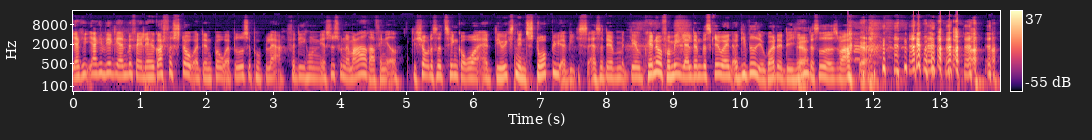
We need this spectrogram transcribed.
jeg, kan, jeg kan virkelig anbefale, jeg kan godt forstå, at den bog er blevet så populær, fordi hun, jeg synes, hun er meget raffineret. Det er sjovt at sidde og tænke over, at det er jo ikke sådan en storbyavis. Altså, det er, det er jo kender jo familie, alle dem, der skriver ind, og de ved jo godt, at det er hende, Ja. der sidder og svarer. Ja.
